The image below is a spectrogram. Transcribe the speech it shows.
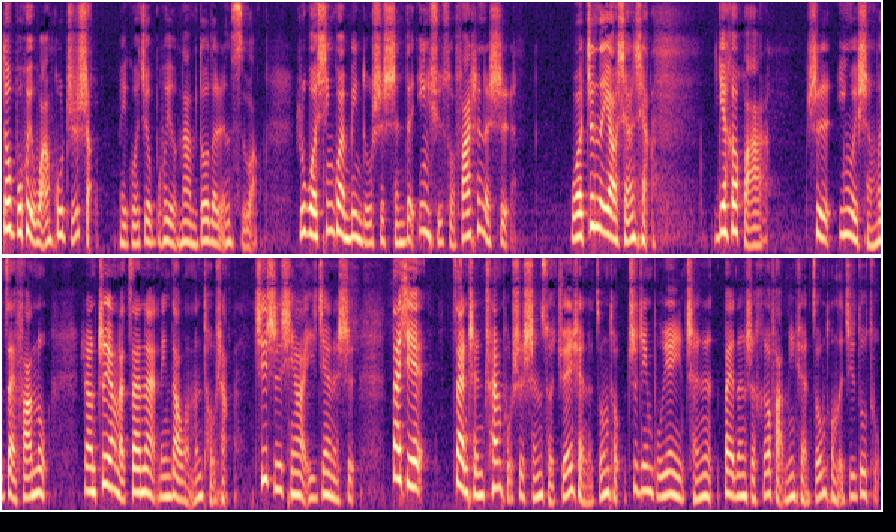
都不会玩忽职守，美国就不会有那么多的人死亡。如果新冠病毒是神的应许所发生的事，我真的要想想，耶和华是因为什么在发怒，让这样的灾难临到我们头上？其实显而易见的是，那些赞成川普是神所拣选的总统，至今不愿意承认拜登是合法民选总统的基督徒。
